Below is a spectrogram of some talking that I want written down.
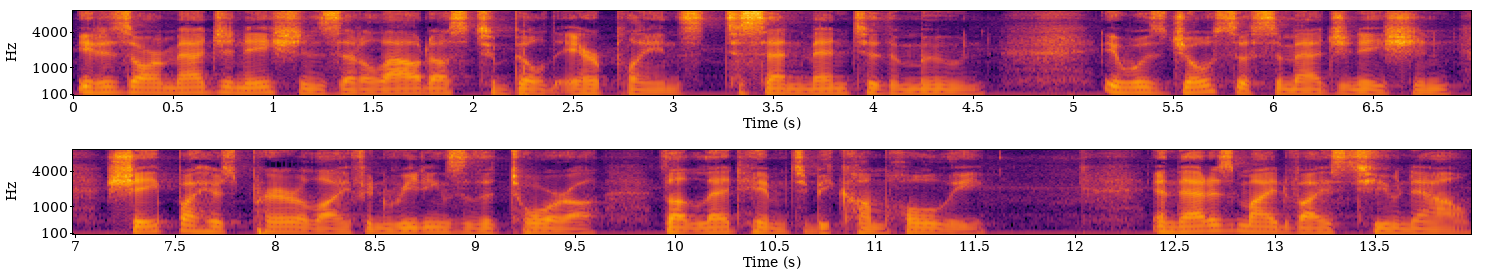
It is our imaginations that allowed us to build airplanes, to send men to the moon. It was Joseph's imagination, shaped by his prayer life and readings of the Torah, that led him to become holy. And that is my advice to you now.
